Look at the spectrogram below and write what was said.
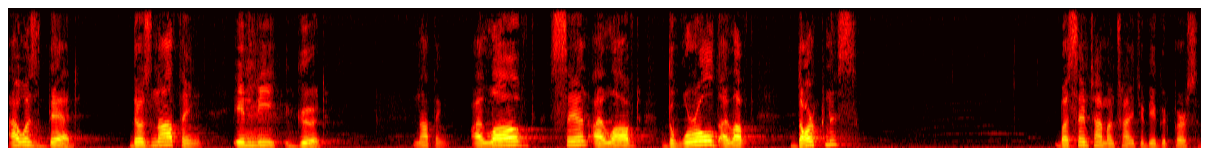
I was dead. There's nothing in me good. Nothing. I loved sin. I loved the world. I loved darkness, but at the same time, I'm trying to be a good person.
